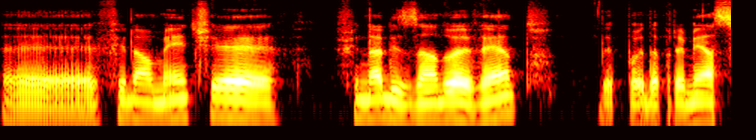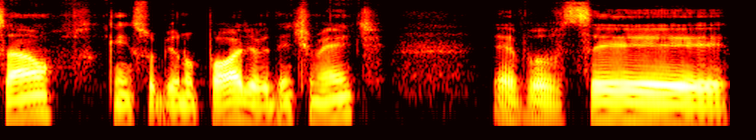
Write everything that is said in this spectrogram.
É, finalmente é finalizando o evento, depois da premiação, quem subiu no pódio, evidentemente, é você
